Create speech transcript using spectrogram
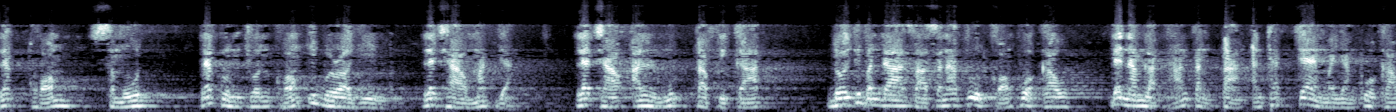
และของสมูดและกลุ่มชนของอิบราฮิมและชาวมัดยะ และชาวอัลมุตตาฟิกาต โดยที่บรรดาศาสนาทูตของพวกเขาได้นำหลักฐานต่าง ๆ อันชัดแจ้งมายังพวกเขา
